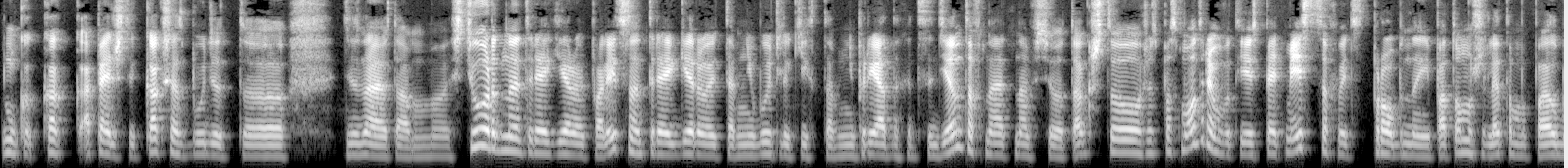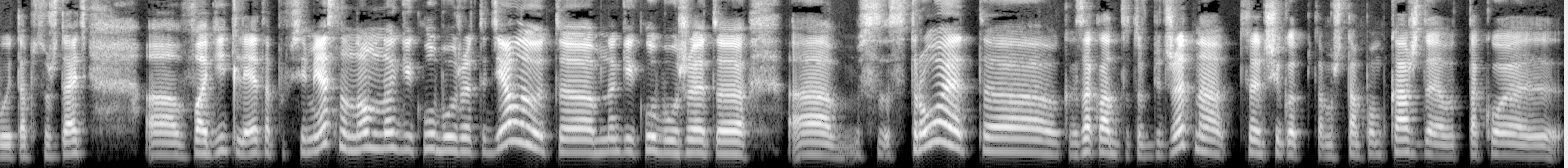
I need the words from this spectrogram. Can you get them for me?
ну, как, как опять же, как сейчас будет, э, не знаю, там, стюард на это реагировать, полиция на это реагировать, там, не будет ли каких-то там неприятных инцидентов на это, на все. Так что сейчас посмотрим, вот есть пять месяцев эти пробные, и потом уже летом АПЛ будет обсуждать, э, вводить ли это повсеместно, но многие клубы уже это делают, многие клубы уже это строят, как закладывают это в бюджет на следующий год, потому что там, по-моему, каждое вот такое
